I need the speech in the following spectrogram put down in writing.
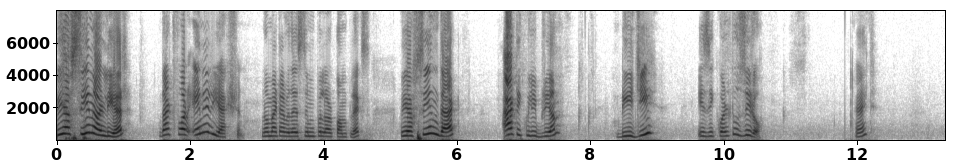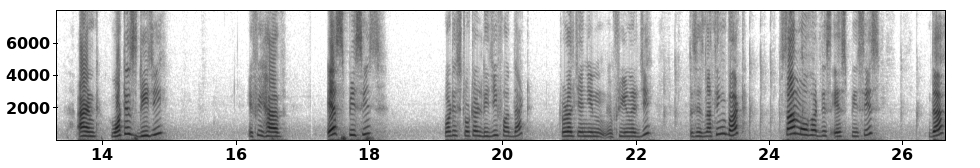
We have seen earlier that for any reaction no matter whether simple or complex, we have seen that at equilibrium dG is equal to 0 right? And what is dG? If we have S species what is total dG for that? Total change in free energy. This is nothing but sum over this S species the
